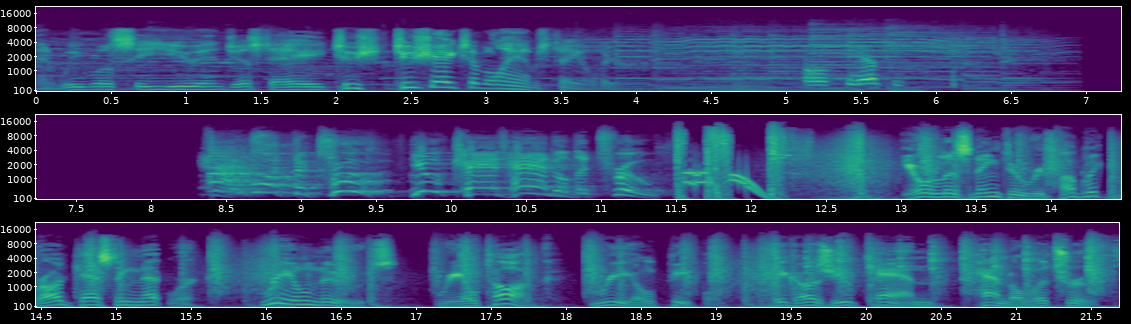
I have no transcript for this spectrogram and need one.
and we will see you in just a two two shakes of a lamb's tail here. Okie dokie. I want the truth. You can't handle the truth. You're listening to Republic Broadcasting Network. Real news, real talk, real people. Because you can handle the truth.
